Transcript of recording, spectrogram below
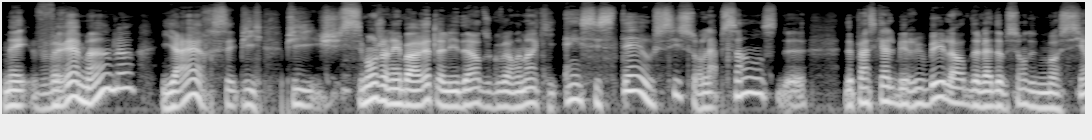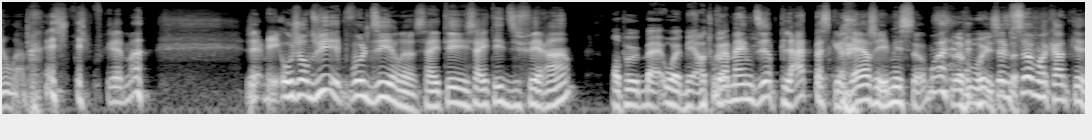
Mais vraiment, là, hier, c'est. Puis, puis Simon Jolin Barrette, le leader du gouvernement, qui insistait aussi sur l'absence de, de Pascal Bérubé lors de l'adoption d'une motion. Après, c'était vraiment. Mais aujourd'hui, il faut le dire, là, ça, a été, ça a été différent. On peut, ben ouais, mais en Je tout cas, pourrais même dire plate parce que hier, j'ai aimé ça. Moi, Oui, j'aime ça. ça. moi, quand. Que...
